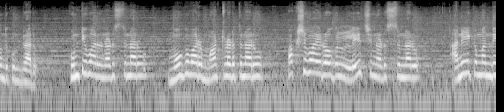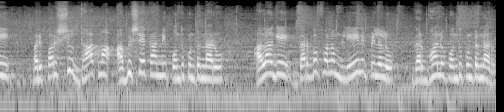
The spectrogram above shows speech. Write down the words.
పొందుకుంటున్నారు. కుంటివారు నడుస్తున్నారు మూగవారు మాట్లాడుతున్నారు పక్షవాయు రోగులు లేచి నడుస్తున్నారు. అనేక మంది మరి పరిశుద్ధాత్మ అభిషేకాన్ని పొందుకుంటున్నారు. అలాగే గర్భఫలం లేని పిల్లలు గర్భాలు పొందుకుంటున్నారు.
